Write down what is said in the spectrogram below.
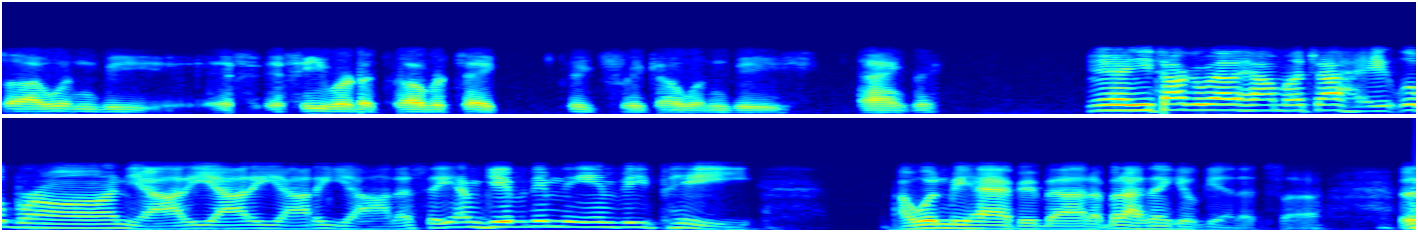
so I wouldn't be if if he were to overtake Big Freak, I wouldn't be angry. Yeah, and you talk about how much I hate LeBron, yada yada yada yada. See, I'm giving him the MVP. I wouldn't be happy about it, but I think he'll get it. So.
